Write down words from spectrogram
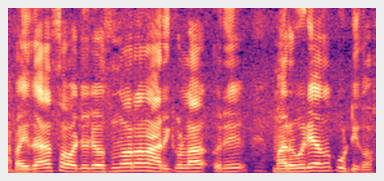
അപ്പോൾ ഇതാ സോജോ ജോസ് എന്ന് പറഞ്ഞ നാരിക്കുള്ള ഒരു മറുപടി അതൊന്ന് കൂട്ടിക്കോ.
